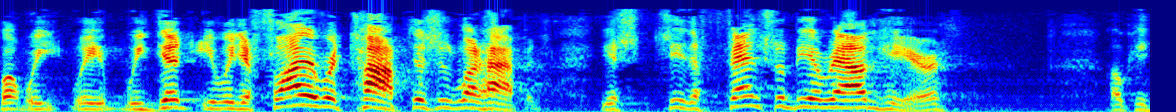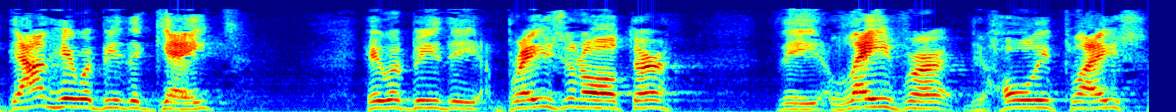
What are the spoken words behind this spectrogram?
but we, we, we did, when you fly over top, this is what happens. You see the fence would be around here. Okay, down here would be the gate. Here would be the brazen altar, the laver, the holy place.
